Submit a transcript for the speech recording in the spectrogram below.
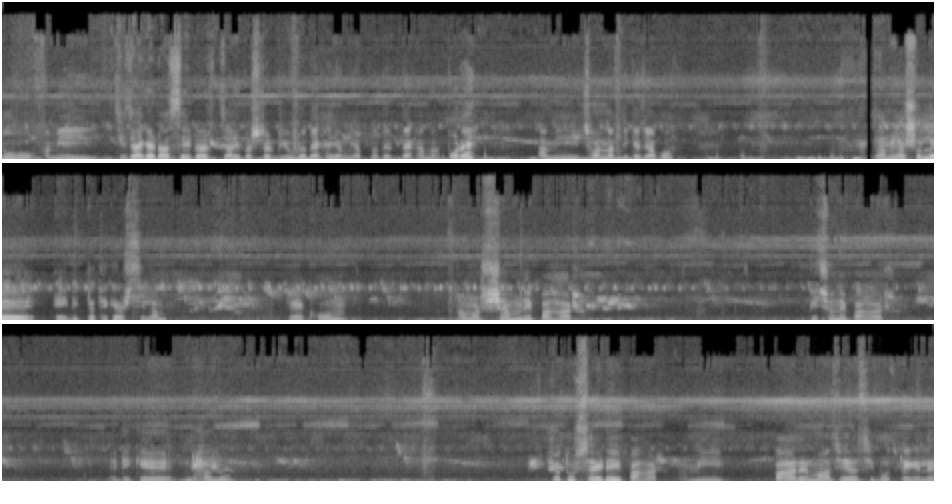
তো আমি এই যে জায়গাটা আছে, এটার চারিপাশটার ভিউটা দেখাই আমি আপনাদের। দেখানোর পরে আমি ঝর্নার দিকে যাব। আমি আসলে এই দিকটা থেকে আসছিলাম। তো এখন আমার সামনে পাহাড়, পিছনে পাহাড়, এদিকে ঢালু। চতুর সাইডেই পাহাড়। আমি পাহাড়ের মাঝে আছি বলতে গেলে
